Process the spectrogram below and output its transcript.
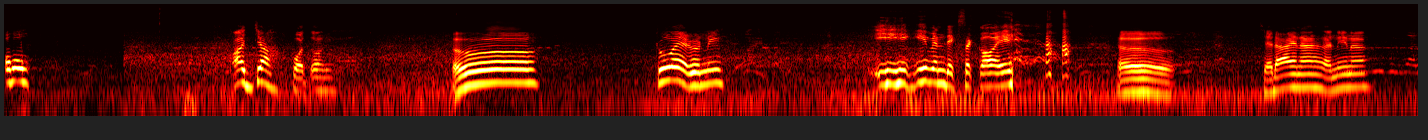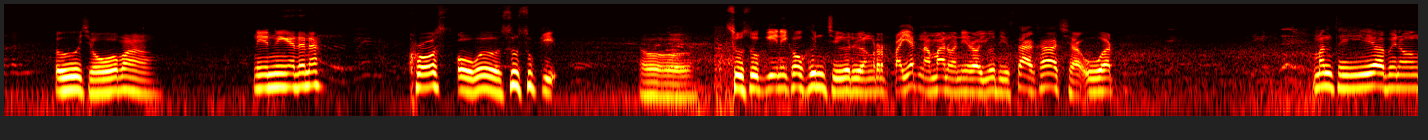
โอ้อาจ้าปวดตรงเออด้วยรุ่นนี้อีกอีเป็นเด็กสกอย เออใช้ได้นะ อันนี้นะ เออโชว์มา นี่นี่ไงด้วยนะ cross over Suzuki เออ Suzuki นี่เขาขึ้นชื่อเรื่องรถประหยัดน้ำมันวันนี้เราอยู่ที่สาขาชะอวด มันเทียไปน้อง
